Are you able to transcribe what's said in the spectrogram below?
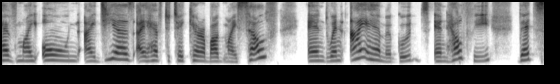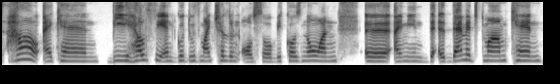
have my own ideas. I have to take care about myself. And when I am a good and healthy, that's how I can be healthy and good with my children also. Because no one, uh, I mean, damaged mom can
